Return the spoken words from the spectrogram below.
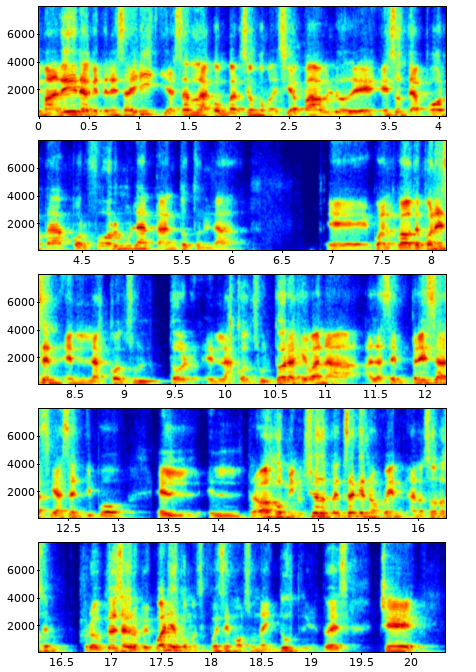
madera que tenés ahí y hacer la conversión, como decía Pablo, de eso te aporta por fórmula tantos toneladas. Eh, cuando, te pones en, las en las consultoras que van a, las empresas y hacen tipo el, trabajo minucioso, pensá que nos ven a nosotros en productores agropecuarios como si fuésemos una industria. Entonces, che,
